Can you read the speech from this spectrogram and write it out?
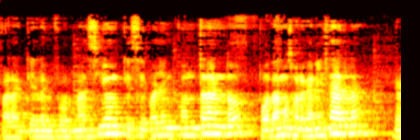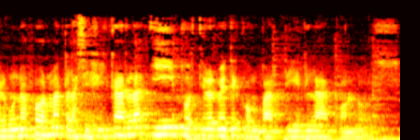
para que la información que se vaya encontrando podamos organizarla de alguna forma, clasificarla y posteriormente compartirla con los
